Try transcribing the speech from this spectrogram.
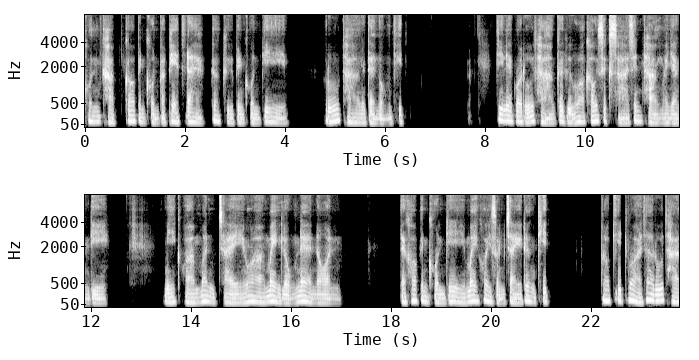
คนขับก็เป็นคนประเภทแรกก็คือเป็นคนที่รู้ทางแต่หลงทิศที่เรียกว่ารู้ทางก็คือว่าเขาศึกษาเส้นทางมาอย่างดี มีความมั่นใจว่าไม่หลงแน่นอน แต่เขาเป็นคนที่ไม่ค่อยสนใจเรื่องทิศ เพราะคิดว่าถ้ารู้ทาง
